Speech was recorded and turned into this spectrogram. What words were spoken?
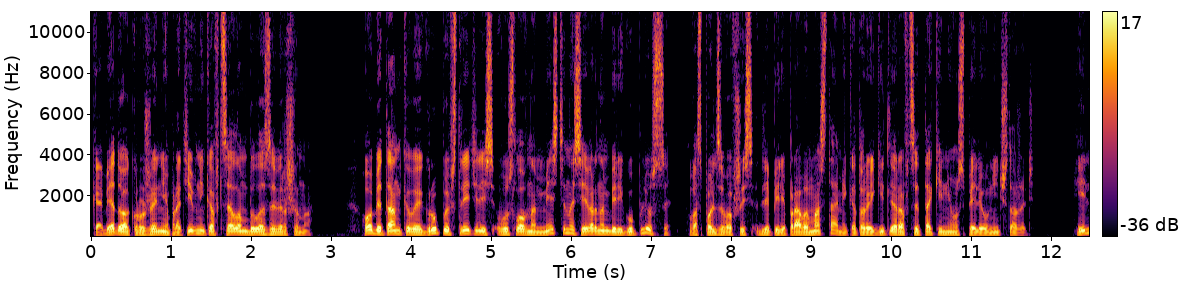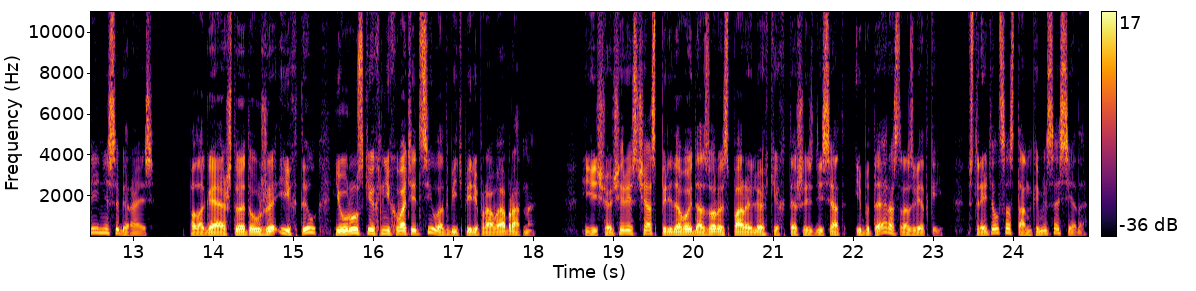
К обеду окружение противника в целом было завершено. Обе танковые группы встретились в условном месте на северном берегу Плюссы, воспользовавшись для переправы мостами, которые гитлеровцы так и не успели уничтожить. Или не собираясь, полагая, что это уже их тыл, и у русских не хватит сил отбить переправы обратно. Еще через час передовой дозор из пары легких Т-60 и БТРа с разведкой встретился с танками соседа,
